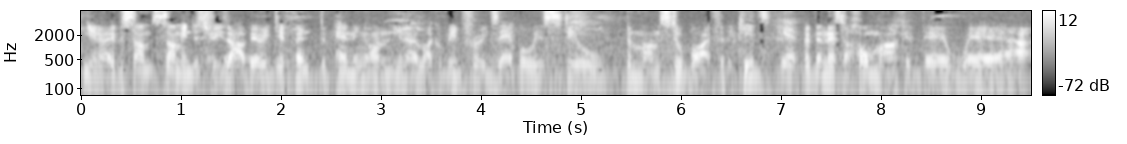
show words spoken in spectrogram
you know, some some industries are very different depending on, you know, like RID, for example, is still, the mums still buy it for the kids. Yep. But then there's a whole market there where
